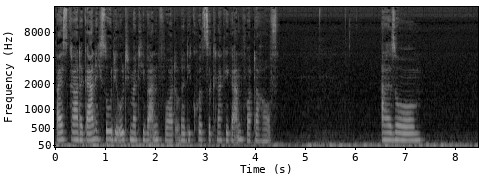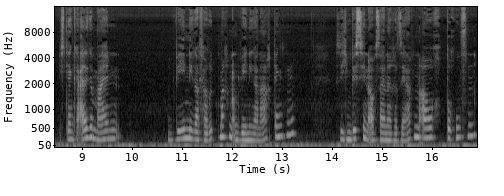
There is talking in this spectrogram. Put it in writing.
weiß gerade gar nicht so die ultimative Antwort oder die kurze, knackige Antwort darauf. Also, ich denke allgemein weniger verrückt machen und weniger nachdenken, sich ein bisschen auf seine Reserven auch berufen,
